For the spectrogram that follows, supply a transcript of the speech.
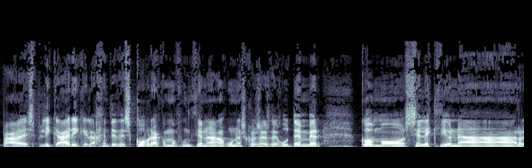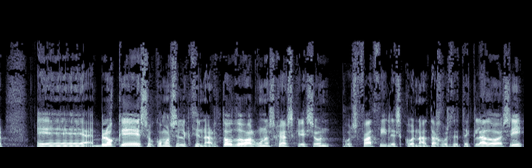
para explicar y que la gente descubra cómo funcionan algunas cosas de Gutenberg, cómo seleccionar eh, bloques o cómo seleccionar todo, algunas cosas que son pues fáciles con atajos de teclado así,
